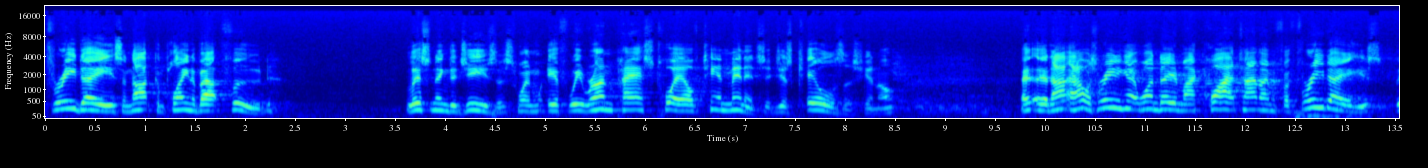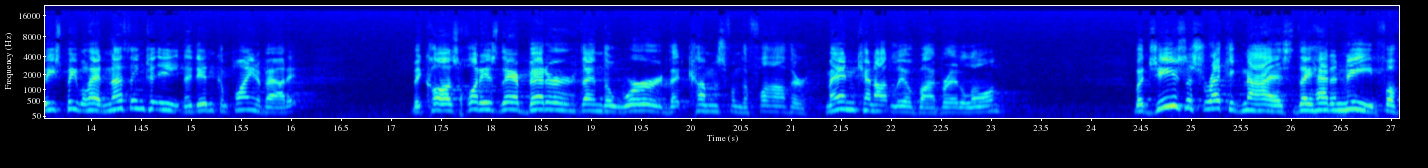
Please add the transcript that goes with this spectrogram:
three days and not complain about food listening to Jesus when if we run past 12, 10 minutes, it just kills us, you know. And, and I, I, was reading that one day in my quiet time. I mean, for three days, these people had nothing to eat and they didn't complain about it. Because what is there better than the word that comes from the Father? Man cannot live by bread alone. But Jesus recognized they had a need for,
